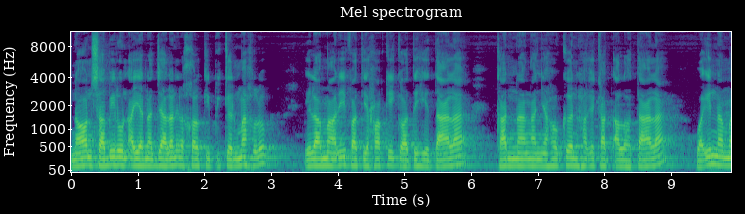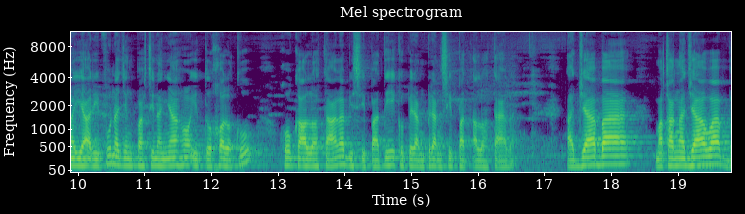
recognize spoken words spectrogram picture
naon sabilun ayana jalanil khalqi pikeun makhluk ila ma'rifati haqiqatihi ta'ala karena nganyahokeun hakikat Allah taala wa inna ma ya'rifuna jeung pastina nyaho itu khalqu huka Allah taala bisipatihi ku pirang-pirang sifat Allah taala. Ajaba maka ngajawab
